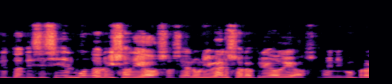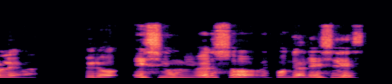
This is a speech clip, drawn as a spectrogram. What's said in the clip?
Newton dice, sí, el mundo lo hizo Dios, o sea, el universo lo creó Dios, no hay ningún problema. Pero ese universo responde a leyes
